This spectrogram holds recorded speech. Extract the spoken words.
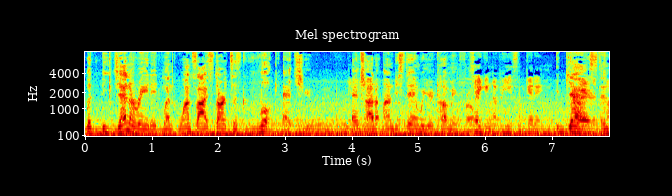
would be generated when once I start to look at you and try to understand where you're coming from. taking a piece and getting Yes, and,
